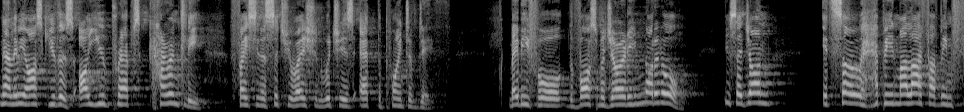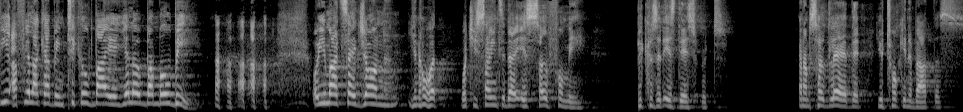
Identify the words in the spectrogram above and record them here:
Now, let me ask you this Are you perhaps currently facing a situation which is at the point of death. Maybe for the vast majority, not at all. You say, John, it's so happy in my life. I've been feel, I feel like I've been tickled by a yellow bumblebee. or you might say, John, you know what? What you're saying today is so for me because it is desperate. And I'm so glad that you're talking about this.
